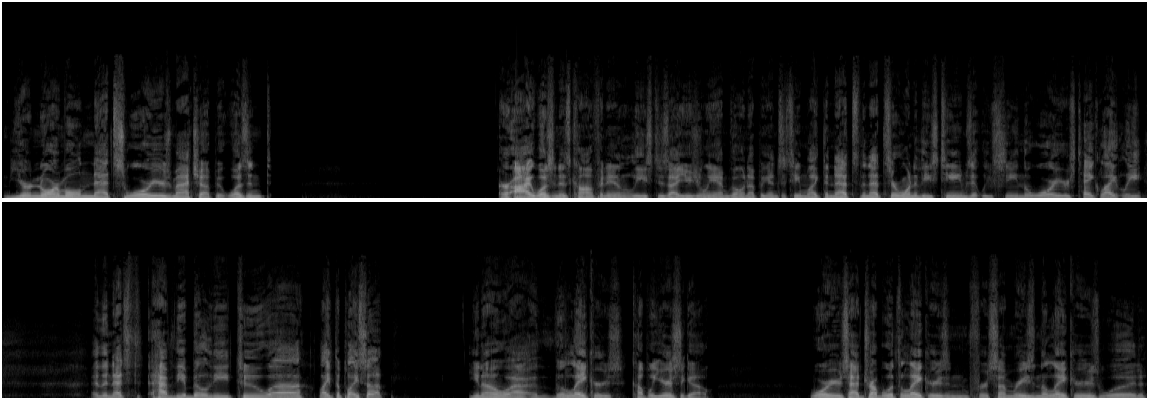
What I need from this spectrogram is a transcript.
your normal Nets Warriors matchup. It wasn't or I wasn't as confident at least as I usually am going up against a team like the Nets. The Nets are one of these teams that we've seen the Warriors take lightly, and the Nets have the ability to uh, light the place up. You know, uh, the Lakers a couple years ago, Warriors had trouble with the Lakers, and for some reason, the Lakers would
